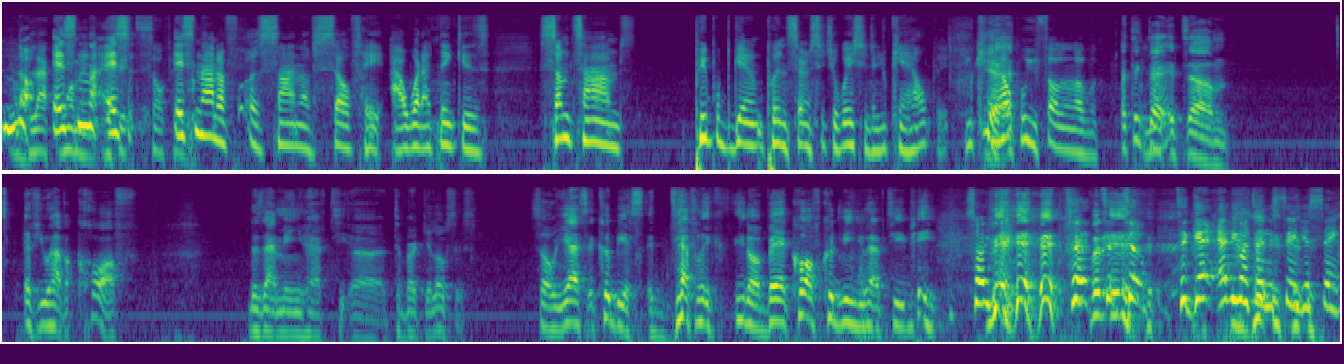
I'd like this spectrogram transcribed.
a no, black it's woman, not. is It's it self hate? it's not a, a sign of self hate. I what I think is sometimes people get put in certain situations and you can't help it. You can't Yeah, help I- who you fell in love with. I think that it's um, if you have a cough, does that mean you have t- uh, tuberculosis? So yes, it could be a s- it definitely you know a bad cough could mean you have TB. So to, to, to, to get everyone to understand, you're saying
